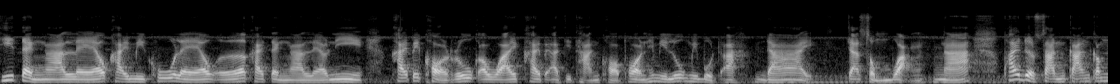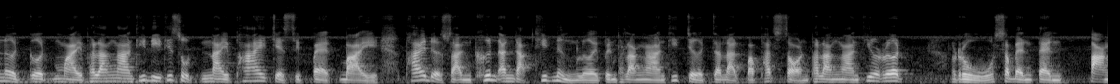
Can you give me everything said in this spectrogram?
ที่แต่งงานแล้ว ใครมีคู่แล้ว เออ ใครแต่งงานแล้วนี่ ใครไปขอลูกเอาไว้ ใครไปอธิษฐานขอพรให้มีลูกมีบุตรอะได้จะสมหวังนะไพ่เดอะซันการกำเนิดเกิดใหม่พลังงานที่ดีที่สุดในไพ่78 ใบไพ่เดอะซันขึ้นอันดับที่หนึ่งเลยเป็นพลังงานที่เจิดจรัสประพัดสอนพลังงานที่เลิศหรูสแบนแตนปัง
